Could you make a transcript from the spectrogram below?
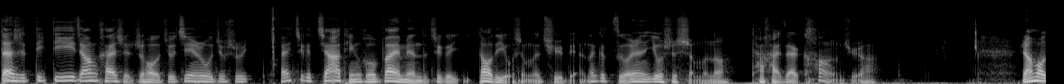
但是第第一章开始之后，就进入就是哎，这个家庭和外面的这个到底有什么区别？那个责任又是什么呢？他还在抗拒啊。然后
